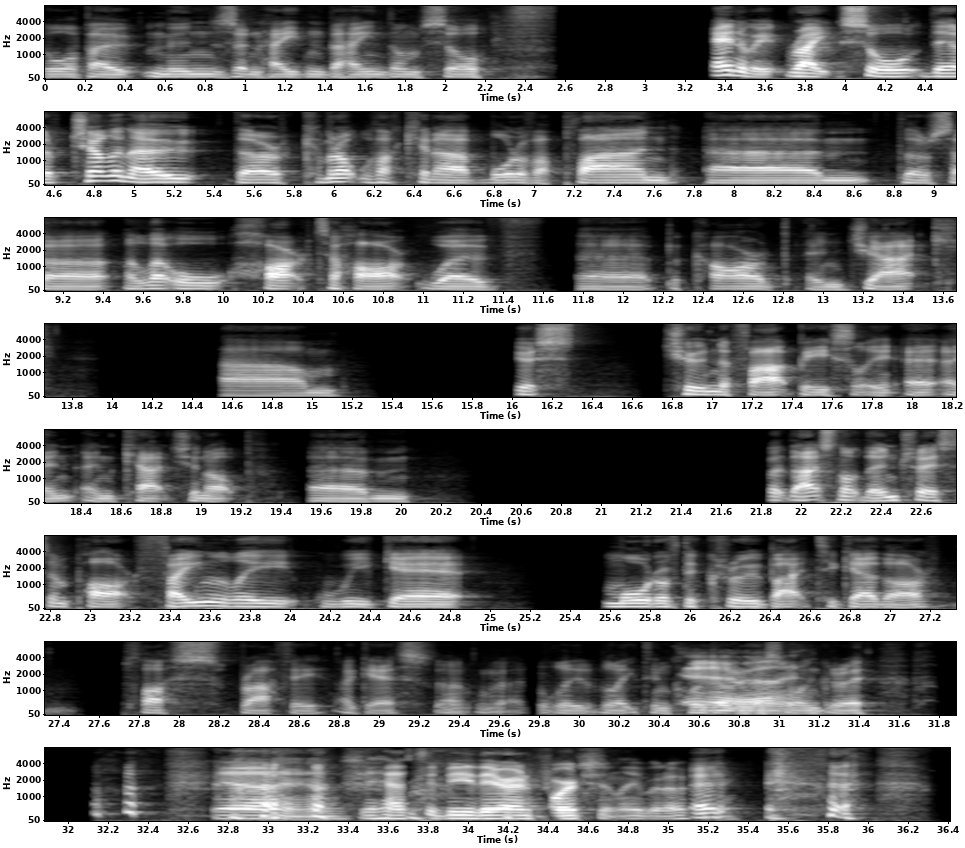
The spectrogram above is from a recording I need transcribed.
know about moons and hiding behind them. So anyway, right. So they're chilling out. They're coming up with a kind of more of a plan. Um, there's a, a little heart to heart with uh, Picard and Jack. Um, just chewing the fat basically and, and catching up. Um, but that's not the interesting part. Finally, we get more of the crew back together, plus Raffi, I guess. I don't really like to include yeah, on this one, Gray. yeah, she has to be there, unfortunately, but okay.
